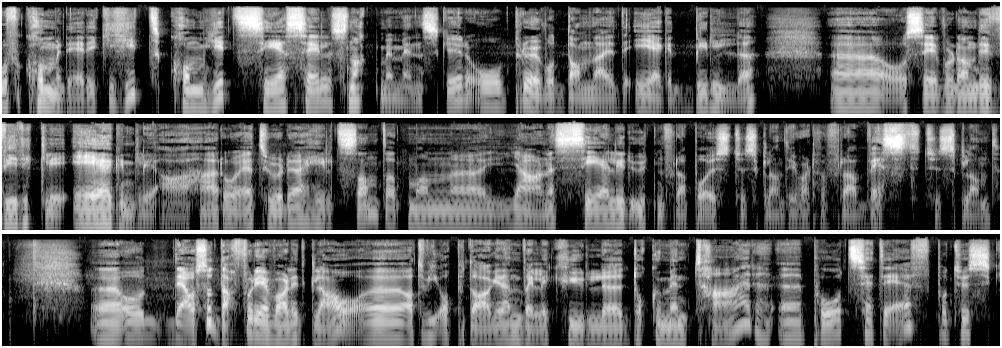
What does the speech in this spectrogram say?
hvorfor kommer dere ikke hit? Kom hit, se selv, snakk med mennesker, og prøv å danne deg et eget bilde. Uh, og se hvordan det virkelig egentlig er her. Og jeg tror det er helt sant at man uh, gjerne ser litt utenfra på Øst-Tyskland, i hvert fall fra Vest-Tyskland. Uh, og Det er også derfor jeg var litt glad at vi oppdager en veldig kul dokumentar på ZDF, på tysk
